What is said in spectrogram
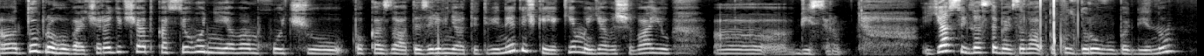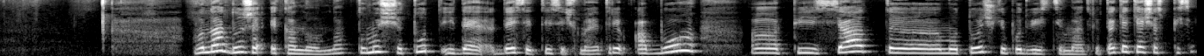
Доброго вечора, дівчатка. Сьогодні я вам хочу показати, зрівняти дві ниточки, якими я вишиваю бісером. Я для себе взяла таку здорову бабіну. Вона дуже економна, тому що тут йде 10 тисяч метрів або 50 е, моточків по 200 метрів. Так як я зараз 50,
